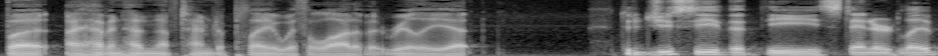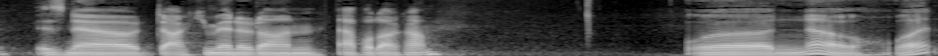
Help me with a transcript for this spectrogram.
but I haven't had enough time to play with a lot of it really yet. Did you see that the standard lib is now documented on apple.com? Uh, no. What?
